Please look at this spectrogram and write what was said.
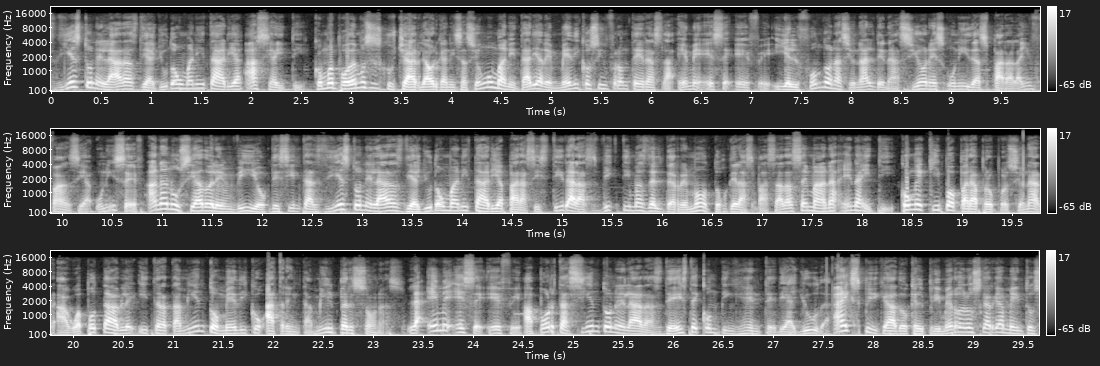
110 toneladas de ayuda humanitaria hacia Haití. Como podemos escuchar, la Organización Humanitaria de Médicos Sin Fronteras, la MSF, y el Fondo Nacional de Naciones Unidas para la Infancia, UNICEF, han anunciado el envío de 110 toneladas de ayuda humanitaria para asistir a las víctimas del terremoto de las pasadas semanas en Haití, con equipo para proporcionar agua potable y tratamiento médico a 30.000 personas. La MSF aporta 100 toneladas de este contingente de ayuda. Ha explicado que el primero de los cargamentos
